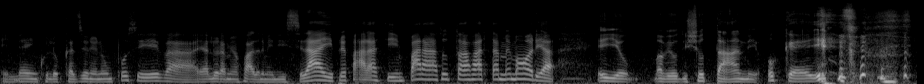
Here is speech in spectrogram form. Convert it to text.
E lei in quell'occasione non poseva e allora mio padre mi disse dai preparati, impara tutta la parte a memoria. E io avevo 18 anni, ok.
